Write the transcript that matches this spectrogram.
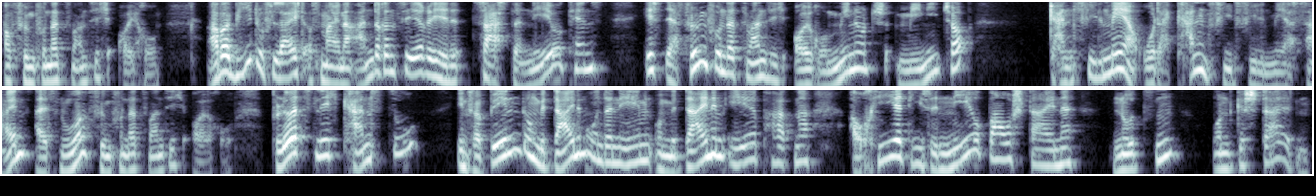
auf 520 Euro. Aber wie du vielleicht aus meiner anderen Serie Zaster Neo kennst, ist der 520 Euro Minijob ganz viel mehr oder kann viel, viel mehr sein als nur 520 Euro. Plötzlich kannst du in Verbindung mit deinem Unternehmen und mit deinem Ehepartner auch hier diese Neobausteine nutzen und gestalten.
